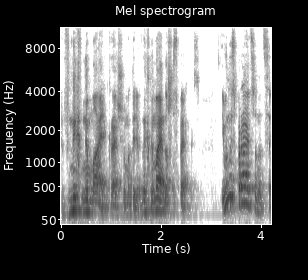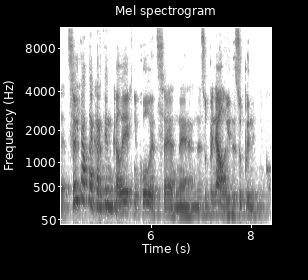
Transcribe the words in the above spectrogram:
В них немає кращої моделі, в них немає на що спертись. І вони спираються на це. Це уявна картинка, але їх ніколи це не, не зупиняло і не зупинить ніколи.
